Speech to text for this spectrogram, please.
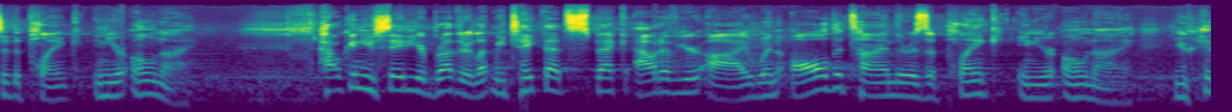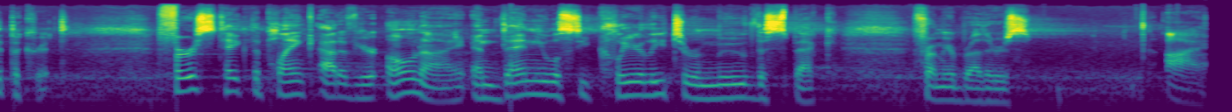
to the plank in your own eye? How can you say to your brother, Let me take that speck out of your eye, when all the time there is a plank in your own eye? You hypocrite. First, take the plank out of your own eye, and then you will see clearly to remove the speck from your brother's eye.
